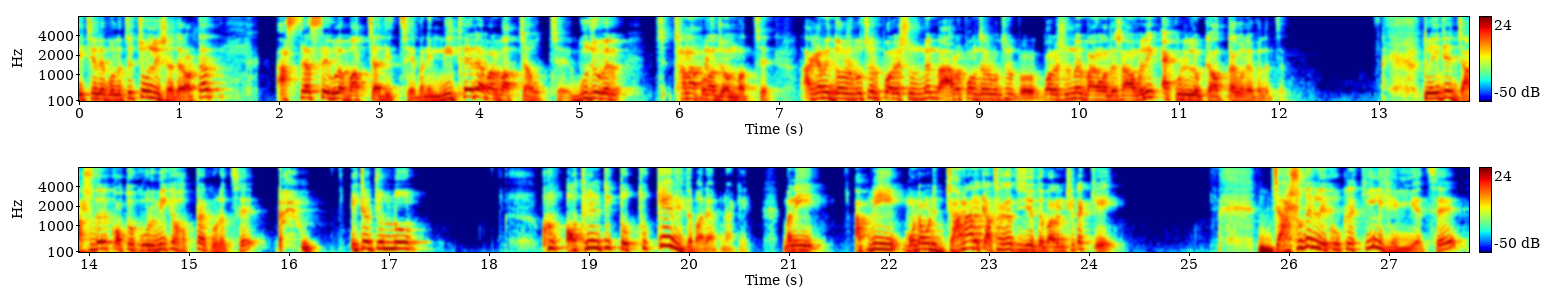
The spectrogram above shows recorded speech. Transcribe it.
এই ছেলে বলেছে চল্লিশ হাজার। অর্থাৎ আস্তে আস্তে এগুলো বাচ্চা দিচ্ছে মানে মিথের আবার বাচ্চা হচ্ছে, গুজবের ছানাপোনা জন্মাচ্ছে। আগামী দশ বছর পরে শুনবেন বা আরও পঞ্চাশ বছর পরে শুনবেন বাংলাদেশ আওয়ামী লীগ এক কোটি লোককে হত্যা করে ফেলেছে। তো এই যে জাসুদের কত কর্মীকে হত্যা করেছে, এটার জন্য খুব অথেন্টিক তথ্য কে দিতে পারে আপনাকে? মানে আপনি মোটামুটি জানার কাছাকাছি যেতে পারেন, সেটা কে? জাসদের লেখকরা কি লিখে গিয়েছে?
